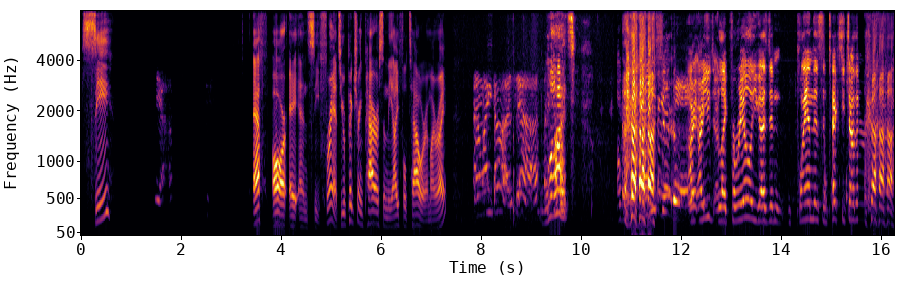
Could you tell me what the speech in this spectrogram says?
C. Yeah. F R A N C. France. You were picturing Paris and the Eiffel Tower. Am I right? Oh my gosh, yeah. What? Okay. Are you, sure? Are, are you like for real? You guys didn't plan this and text each other?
